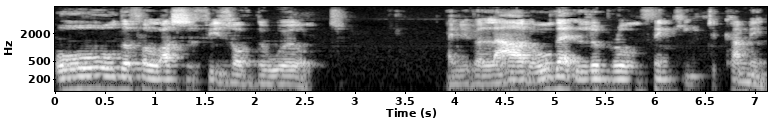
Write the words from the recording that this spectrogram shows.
all the philosophies of the world, and you've allowed all that liberal thinking to come in.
